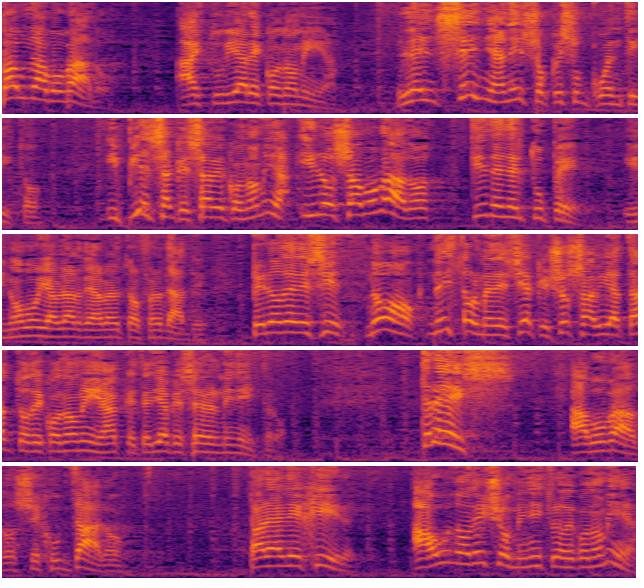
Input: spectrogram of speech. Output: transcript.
Va un abogado a estudiar economía, le enseñan eso que es un cuentito y piensa que sabe economía y los abogados tienen el tupé, y no voy a hablar de Alberto Fernández, pero de decir, no, Néstor me decía que yo sabía tanto de economía que tenía que ser el ministro. Tres abogados se juntaron para elegir a uno de ellos ministro de Economía,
